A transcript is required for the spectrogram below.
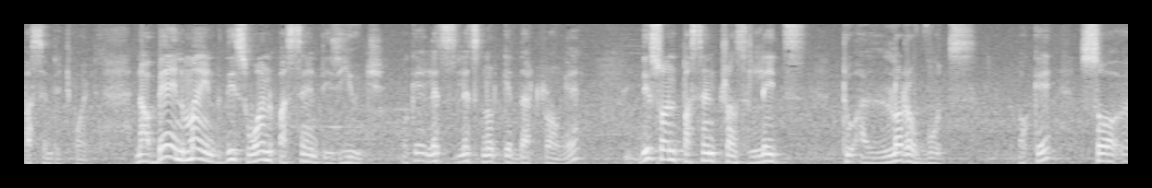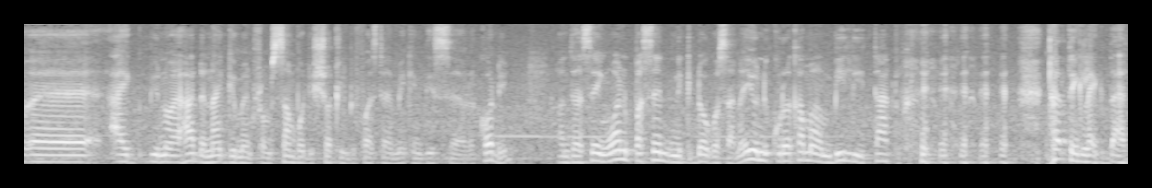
percentage point. Now bear in mind this one percent is huge. Okay let's let's not get that wrong eh? this one percent translates to a lot of votes. Okay so uh, i you know i had an argument from somebody shortly before i started making this uh, recording and they're saying 1% ni kidogo sana. Hiyo ni kura kama mbili tatu. Nothing like that.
